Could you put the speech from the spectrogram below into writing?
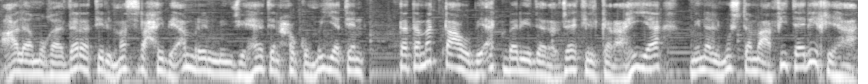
على مغادرة المسرح بأمر من جهات حكومية تتمتع بأكبر درجات الكراهية من المجتمع في تاريخها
